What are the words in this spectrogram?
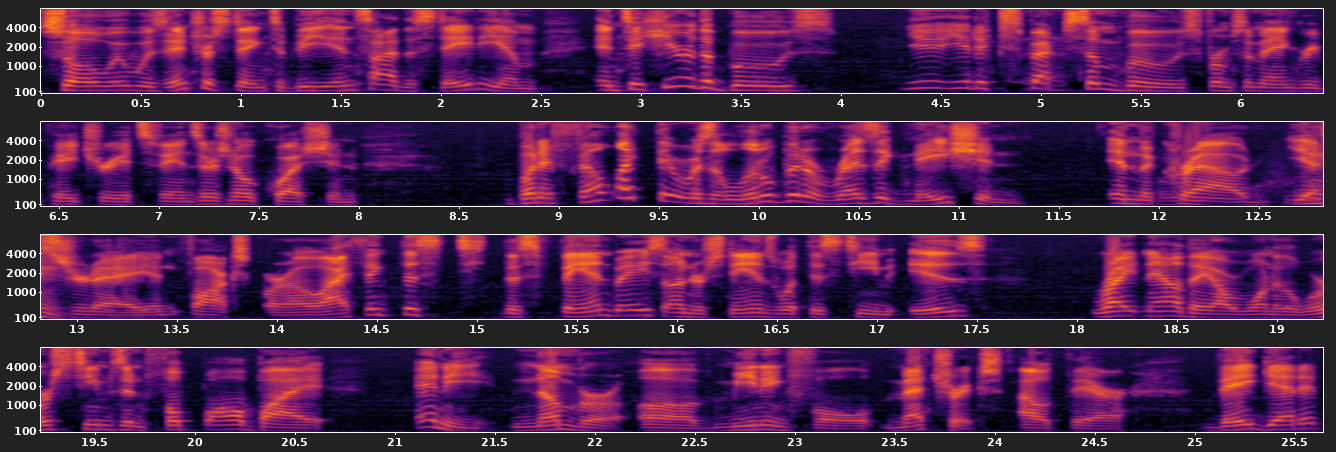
So it was interesting to be inside the stadium and to hear the boos. You, would expect some boos from some angry Patriots fans, there's no question. But it felt like there was a little bit of resignation in the crowd mm. yesterday in Foxborough. I think this this fan base understands what this team is Right now, they are one of the worst teams in football by any number of meaningful metrics out there. They get it.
